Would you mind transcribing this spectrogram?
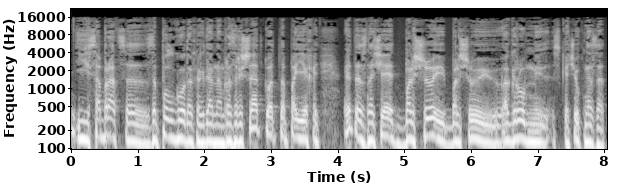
и собраться за полгода, когда нам разрешат куда-то поехать, это означает большой, большой, огромный скачок назад.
